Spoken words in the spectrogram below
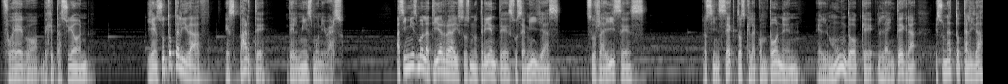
fuego, vegetación, y en su totalidad es parte del mismo universo. Asimismo, la tierra y sus nutrientes, sus semillas, sus raíces, los insectos que la componen, el mundo que la integra, es una totalidad.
